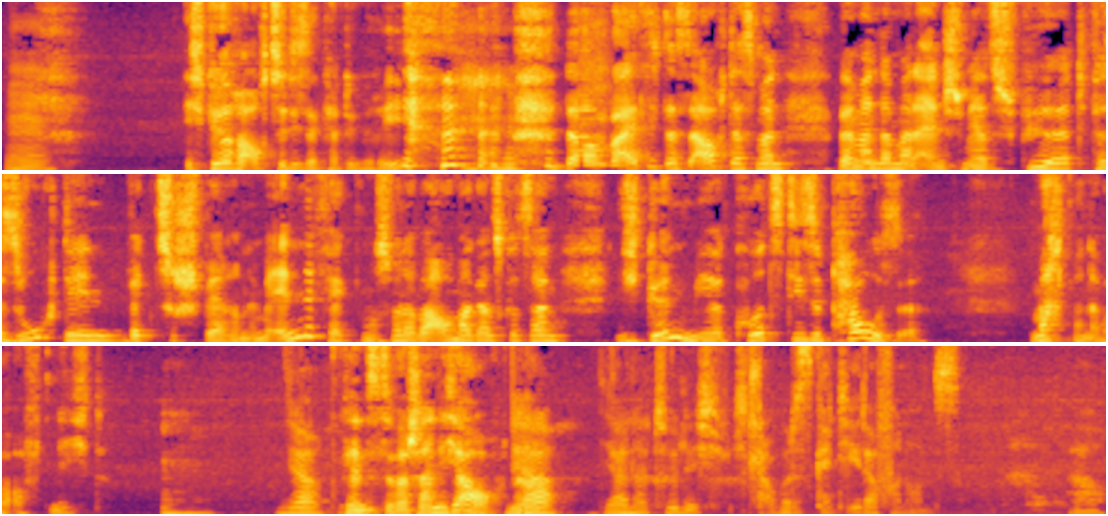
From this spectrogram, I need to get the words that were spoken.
Mhm ich gehöre auch zu dieser Kategorie. Darum weiß ich das auch, dass man, wenn man dann mal einen Schmerz spürt, versucht, den wegzusperren. Im Endeffekt muss man aber auch mal ganz kurz sagen, ich gönne mir kurz diese Pause. Macht man aber oft nicht. Mhm. Ja. Kennst du wahrscheinlich auch, ne? Ja, ja, natürlich. Ich glaube, das kennt jeder von uns. Ja.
